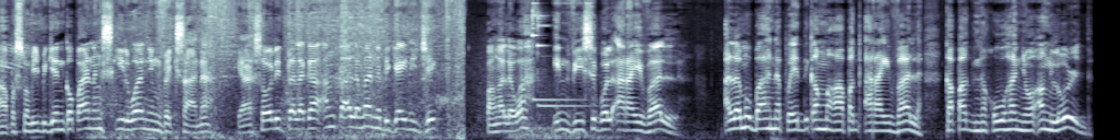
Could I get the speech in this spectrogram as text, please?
Tapos mabibigyan ko pa ng skill 1 yung Vexana. Kaya solid talaga ang kaalaman na bigay ni Jake. Pangalawa, Invisible Arrival. Alam mo ba na pwede kang makapag-arrival kapag nakuha nyo ang Lord?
